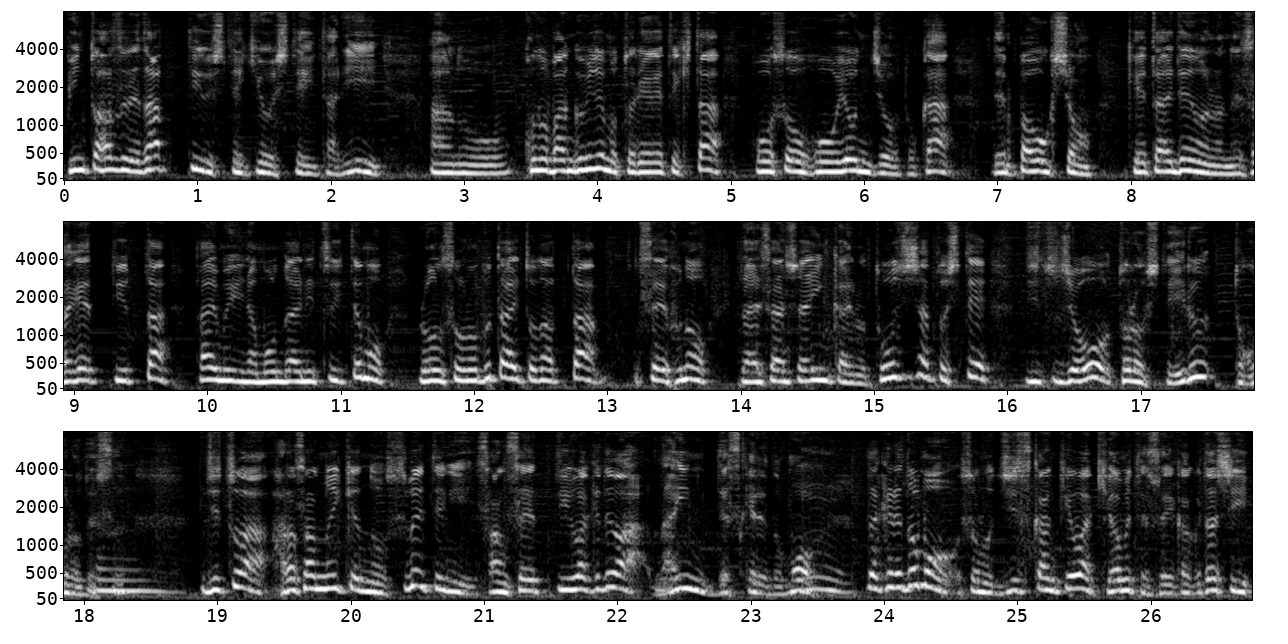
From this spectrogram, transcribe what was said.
ピント外れだっていう指摘をしていたりあのこの番組でも取り上げてきた放送法4条とか電波オークション携帯電話の値下げっていったタイムリーな問題についても論争の舞台となった政府の第三者委員会の当事者として実情を吐露しているところです。実は原さんの意見の全てに賛成っていうわけではないんですけれども、うん、だけれどもその事実関係は極めて正確だし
